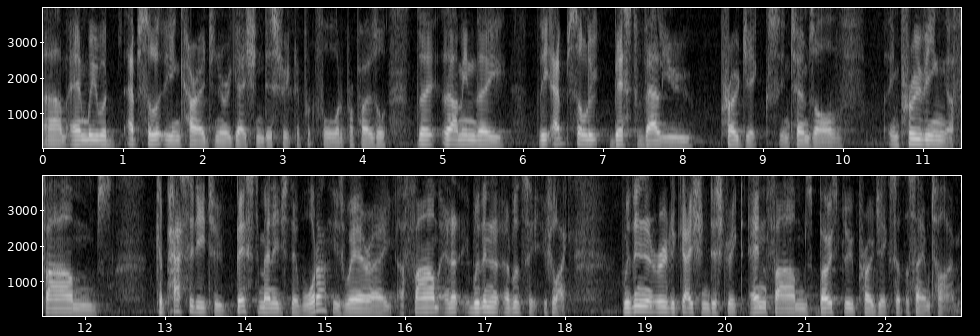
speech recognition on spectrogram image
um, and we would absolutely encourage an irrigation district to put forward a proposal. The, I mean, the, the absolute best value projects in terms of improving a farm's capacity to best manage their water is where a, a farm, and within, a, let's see, if you like, within an irrigation district and farms both do projects at the same time.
